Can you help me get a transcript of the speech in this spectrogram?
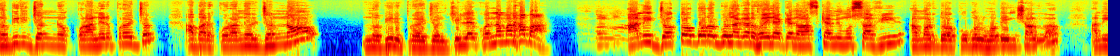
নবীর জন্য কোরআনের প্রয়োজন আবার কোরআনের জন্য নবীর প্রয়োজন। চিল্লাই কন্যা মার হাবা আমি যত বড় গুণাগার হই না কেন আজকে আমি মুসাফির আমার দোয়া কবুল হবে ইনশাল্লাহ আমি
